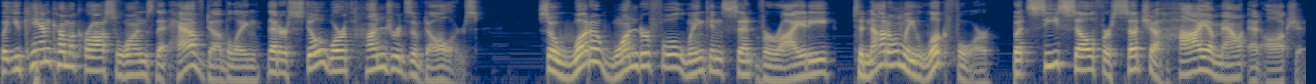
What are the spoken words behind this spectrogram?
but you can come across ones that have doubling that are still worth hundreds of dollars. So, what a wonderful Lincoln cent variety to not only look for, but see sell for such a high amount at auction.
